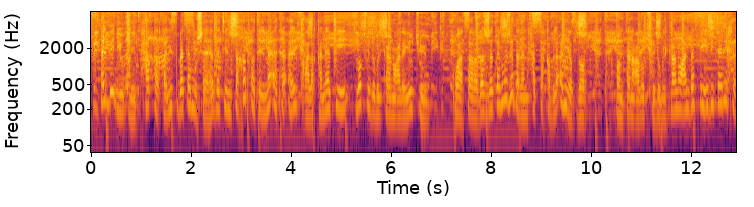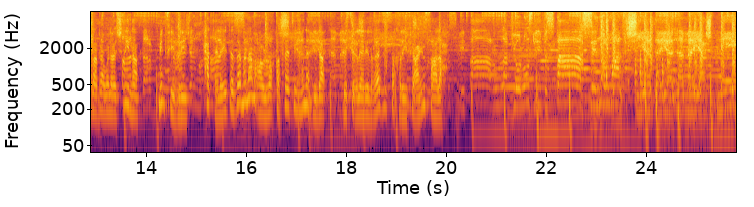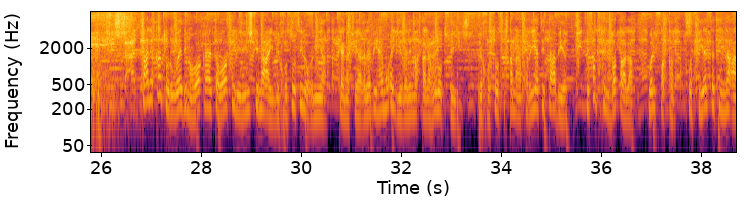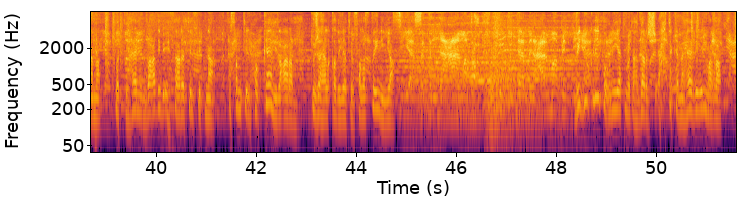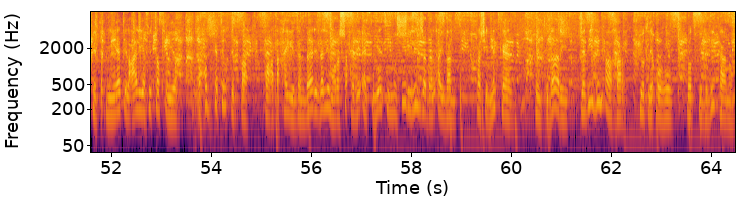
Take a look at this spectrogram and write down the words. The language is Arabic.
في الفيديو كليب حقق نسبة مشاهدة تخطت المائة ألف على قناة لطفي دوبل كانون على يوتيوب وأثار ضجة وجدلا حتى قبل أن يصدر. وامتنع لطفي دوبل كانون عن بثه بتاريخ الرابع والعشرين من فيفري حتى لا يتزامن معه الوقفات المنددة باستغلال الغاز الصخري في عين صالح. تعليقات رواد مواقع التواصل الاجتماعي بخصوص الأغنية كانت في أغلبها مؤيدة لما قاله لطفي بخصوص قمع حرية التعبير بفتح البطالة والفقر والسياسة النعامة واتهام البعض بإثارة الفتنة وصمت الحكام العرب تجاه القضية الفلسطينية. فيديو كليب أغنية ما تهدرش احتكم هذه المرة للتقنيات العالية في التصوير وحبكة القصة. وأعطى حيزا بارزا لمرشح الرئاسيات المثير للجدل أيضا. رشيد نكاز في انتظار جديد آخر يطلقه لطفي دوبيكانو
